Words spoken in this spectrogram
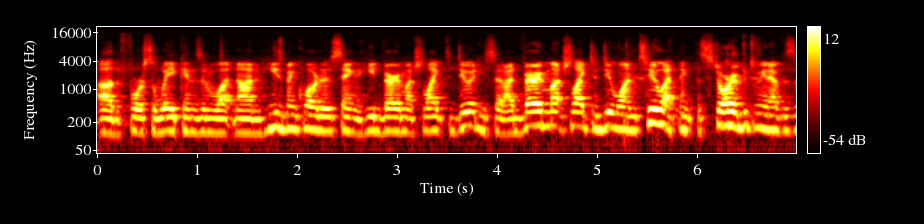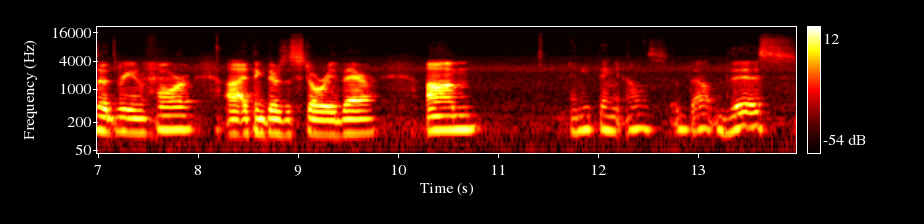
uh, the Force Awakens and whatnot, and he's been quoted as saying that he'd very much like to do it. He said, "I'd very much like to do one too. I think the story between Episode three and four, uh, I think there's a story there." Um, anything else about this?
